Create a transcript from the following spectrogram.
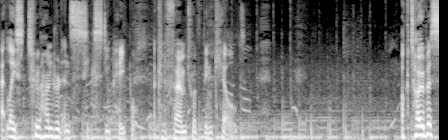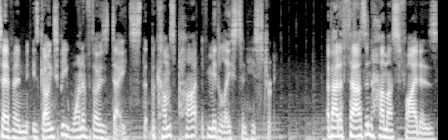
at least 260 people are confirmed to have been killed. October 7 is going to be one of those dates that becomes part of Middle Eastern history. About a thousand Hamas fighters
